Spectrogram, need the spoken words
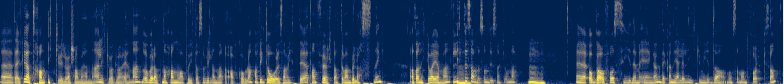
Eh, Det er jo ikke det at han ikke ville være sammen med henne eller ikke var glad i henne. Det var bare at når han var på hytta, så ville han være avkobla. Han fikk dårlig samvittighet. Han følte at det var en belastning at han ikke var hjemme. Litt det Mm. samme som du snakker om, da. Mm. Eh, Og bare for å si det med en gang, det kan gjelde like mye damer som mannfolk, sant?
